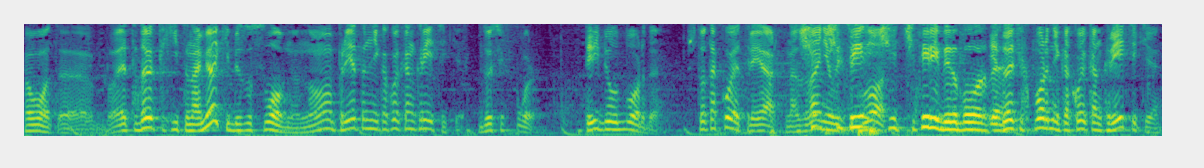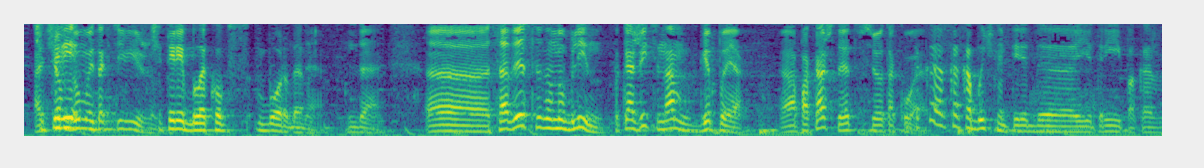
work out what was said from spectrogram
Вот. э, Это дает какие-то намеки, безусловно, но при этом никакой конкретики до сих пор. Три билборда. Что такое триарх? Название Четыре, утекло. четыре билборда. И до сих пор никакой конкретики. О Четыре- чем думает Activision? Четыре Black Ops борда. Да, да. Э, Соответственно, ну блин, покажите нам ГП. А пока что это все такое. Как, как обычно перед э, E3 покажут.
